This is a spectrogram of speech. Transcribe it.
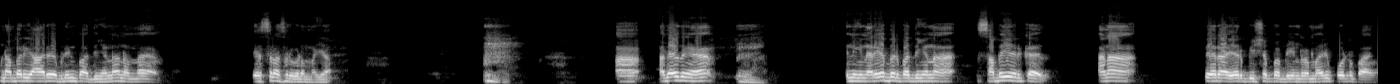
நபர் யாரு அப்படின்னு பார்த்தீங்கன்னா நம்ம எஸ்ரா ஐயா. அதாவதுங்க இன்னைக்கு நிறைய பேர் பார்த்தீங்கன்னா சபையே இருக்காது. ஆனா பேராயர் பிஷப் அப்படின்ற மாதிரி போட்டுப்பாங்க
